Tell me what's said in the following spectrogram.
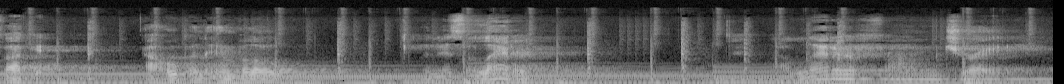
Fuck it. I open the envelope and it's a letter. A letter from Dre.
